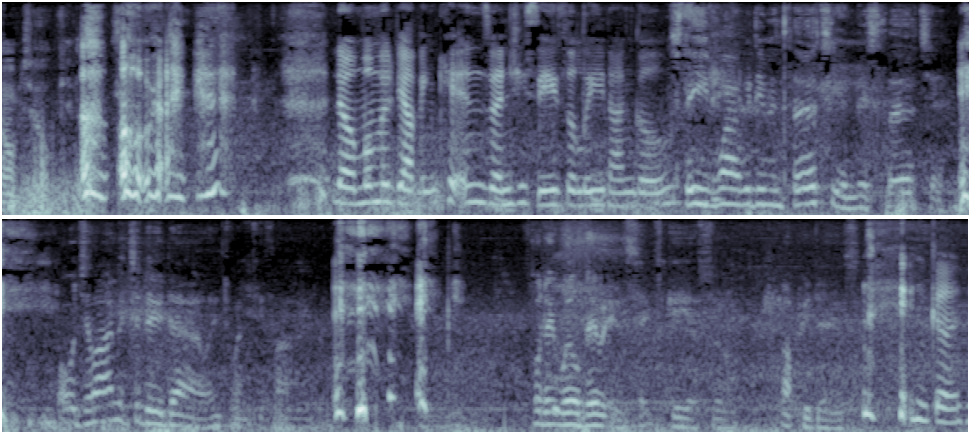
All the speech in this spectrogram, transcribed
No, I'm joking. oh right. no, Mum would be having kittens when she sees the lean angles. Steve, why are we doing 30 in this 30? what would you like me to do, darling? 25. but it will do it in six gear, so happy days. Good.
